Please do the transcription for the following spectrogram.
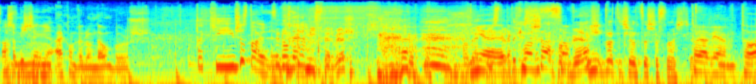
Osobiście nie. A jak on wyglądał, bo już... Taki... Przystojny. Wygląda jak mister, wiesz? Wygląda jak Nie, mister. tak- Taki z szarfą, wiesz? i- 2016. To ja wiem, to...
